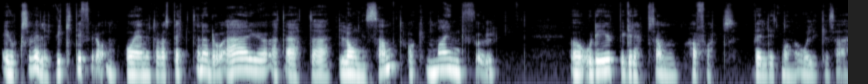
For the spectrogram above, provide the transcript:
är också väldigt viktig för dem. Och en av aspekterna då är ju att äta långsamt och mindful. Och det är ett begrepp som har fått väldigt många olika så här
